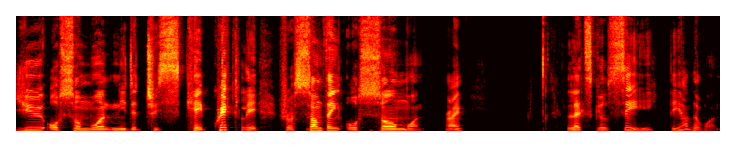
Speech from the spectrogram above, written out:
you or someone needed to escape quickly from something or someone, right? Let's go see the other one.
